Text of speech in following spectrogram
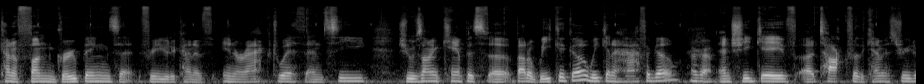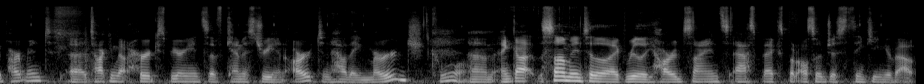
kind of fun groupings that, for you to kind of interact with and see. She was on campus uh, about a week ago, week and a half ago, Okay. and she gave a talk for the chemistry department, uh, talking about her experience of chemistry and art and how they merge. Cool. Um, and got some into the like really hard science aspects, but also just thinking about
